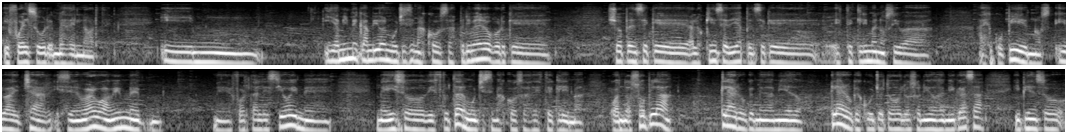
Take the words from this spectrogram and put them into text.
y, fue el sur en vez del norte. Y, mm, y a mí me cambió en muchísimas cosas. Primero porque yo pensé que a los 15 días pensé que este clima nos iba a escupir, nos iba a echar. Y sin embargo a mí me, fortaleció y me, me hizo disfrutar muchísimas cosas de este clima. Cuando sopla, claro que me da miedo, claro que escucho todos los sonidos de mi casa y pienso,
